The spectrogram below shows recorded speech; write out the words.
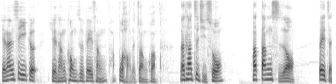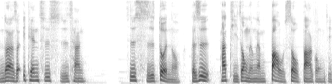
显然是一个血糖控制非常不好的状况。那他自己说，他当时哦被诊断的时候，一天吃十餐，吃十顿哦，可是他体重仍然暴瘦八公斤，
